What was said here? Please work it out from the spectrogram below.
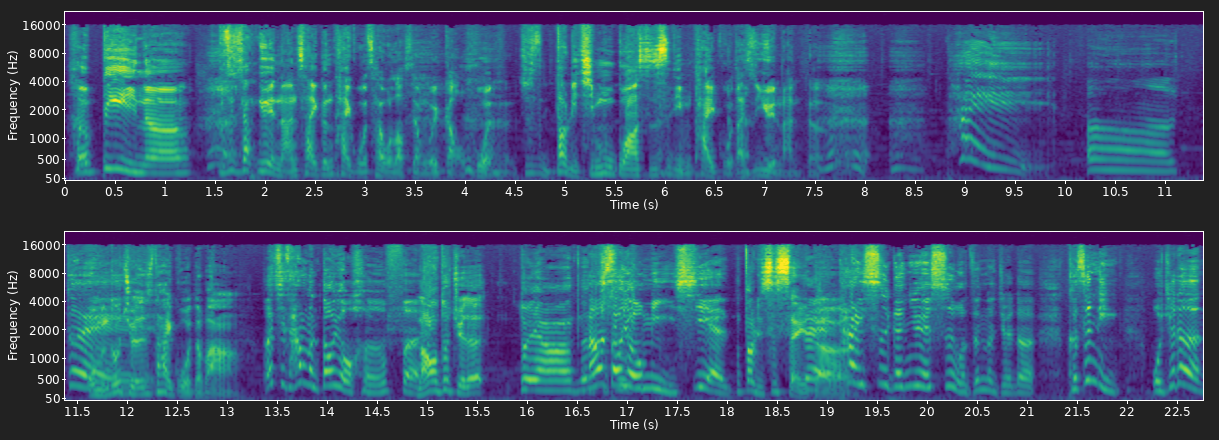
何必呢？不是像越南菜跟泰国菜，我老实讲我也搞混了。就是你到底青木瓜丝是你们泰国的还是越南的？泰呃，对，我们都觉得是泰国的吧。而且他们都有河粉，然后都觉得对啊，然后都有米线。那到底是谁的？泰式跟越式，我真的觉得。可是你，我觉得。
